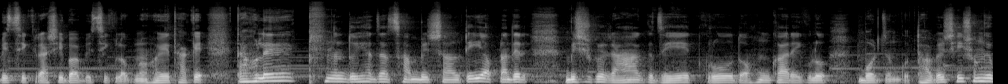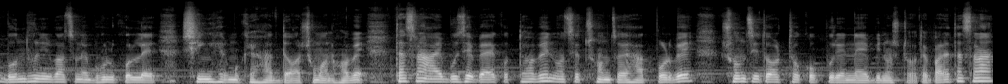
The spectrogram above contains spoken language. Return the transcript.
বৃশ্চিক রাশি বা বৃশ্চিক লগ্ন হয়ে থাকে, তাহলে দুই হাজার ছাব্বিশ সালটি আপনাদের বিশেষ করে রাগ, জেদ, ক্রোধ, অহংকার এগুলো বর্জন করতে হবে। সেই সঙ্গে বন্ধু নির্বাচনে ভুল করলে সিংহের মুখে হাত দেওয়ার সমান হবে। তাছাড়া আয় বুঝে ব্যয় করতে হবে, নচেত সঞ্চয়ে হাত পড়বে। সঞ্চিত অর্থ কর্পূরের ন্যায় বিনষ্ট হতে পারে। তাছাড়া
